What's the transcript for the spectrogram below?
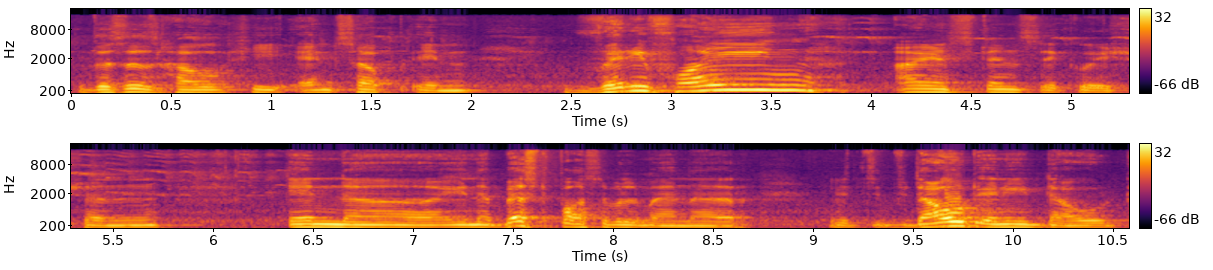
so this is how he ends up in verifying Einstein's equation in uh, in a best possible manner with, without any doubt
